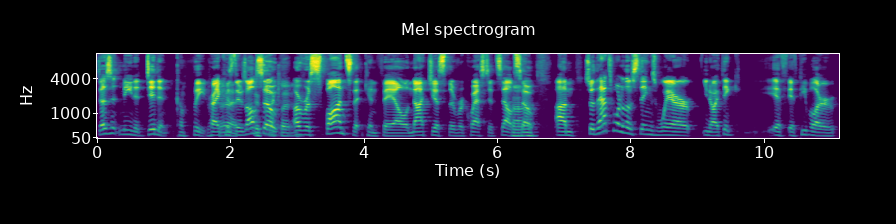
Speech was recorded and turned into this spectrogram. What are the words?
doesn't mean it didn't complete, right? Because right. there's also exactly. a response that can fail, not just the request itself. Uh-huh. So, um, so that's one of those things where you know I think if if people are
